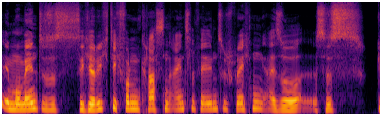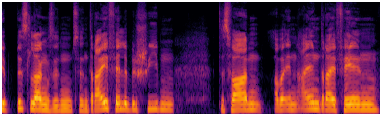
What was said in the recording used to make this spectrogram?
Im Moment ist es sicher richtig, von krassen Einzelfällen zu sprechen. Also es ist, gibt bislang sind, sind drei Fälle beschrieben. Das waren aber in allen drei Fällen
